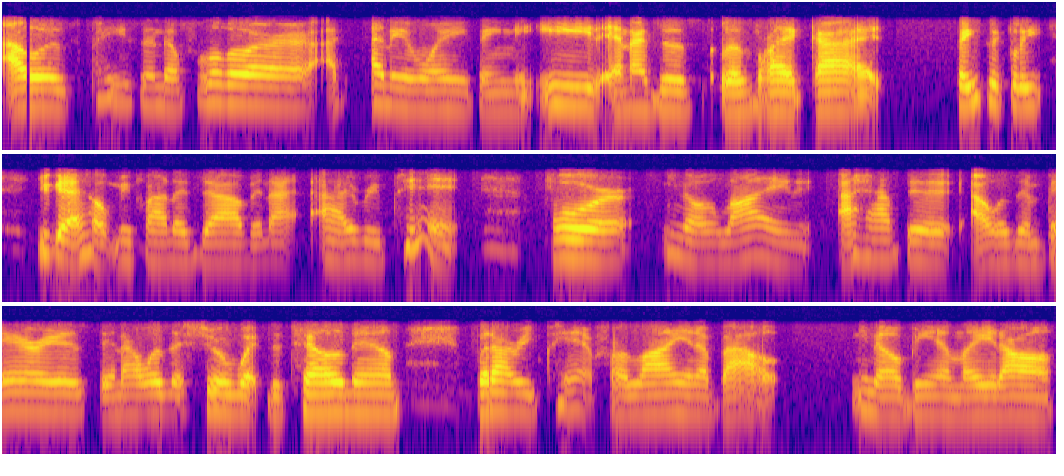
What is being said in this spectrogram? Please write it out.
I was pacing the floor. I, I didn't want anything to eat, and I just was like, God, basically, you gotta help me find a job and I I repent for you know lying I have to I was embarrassed and I wasn't sure what to tell them but I repent for lying about you know being laid off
